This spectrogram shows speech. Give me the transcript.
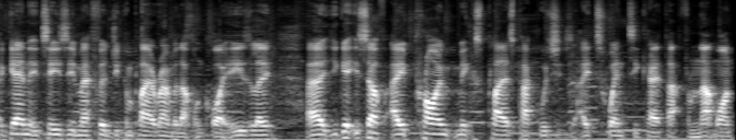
Again, it's easy method, you can play around with that one quite easily. Uh, you get yourself a Prime Mixed Players pack, which is a 20k pack from that one.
